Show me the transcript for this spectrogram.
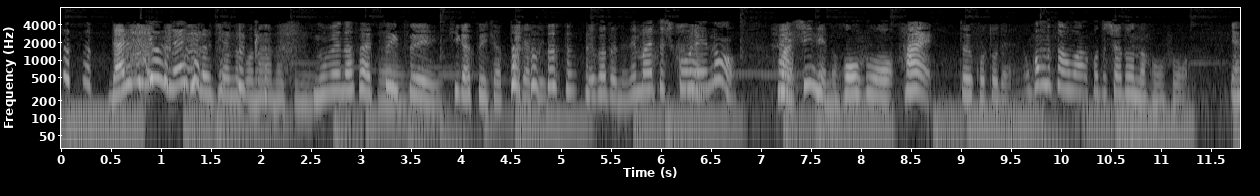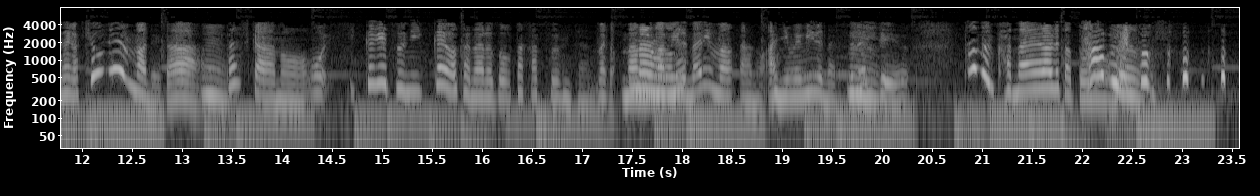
誰も興味ないから、うちらのこの話に。ごめんなさい、ついつい火がついちゃった。気がついたということでね、毎年恒例の、まあ、はい新年の抱負を、はい。ということで、岡本さんは今年はどんな抱負を？いや、なんか去年までが、うん確かあの、もう1ヶ月に1回は必ずおたかつみたいな、なんか漫画見るなり、ま、あの、アニメ見るなりするっていう、多分叶えられたと思う。多分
